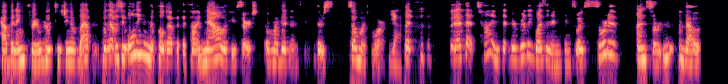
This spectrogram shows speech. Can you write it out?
happening through her teaching of Latin. But that was the only thing that pulled up at the time. Now, if you search, oh my goodness, there's so much more. Yeah. But but at that time, that there really wasn't anything. So I was sort of uncertain about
